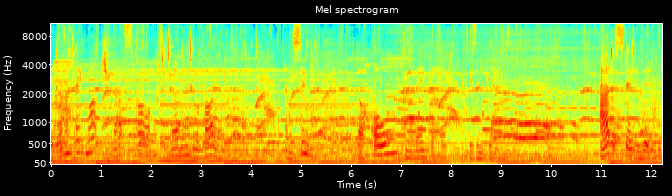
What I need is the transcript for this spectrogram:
It doesn't take much for that spark to turn into a fire. And soon, the whole neighbourhood is in flames. Add a steady wind,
